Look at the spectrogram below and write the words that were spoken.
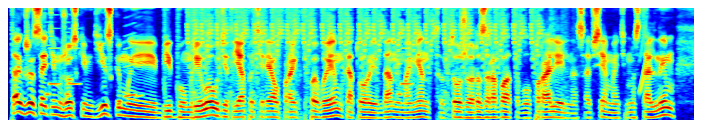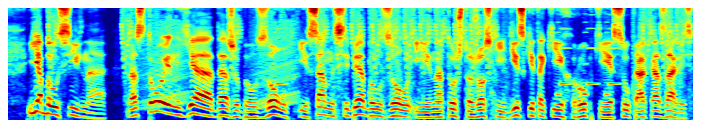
Также с этим жестким диском и Beatboom Reloaded я потерял проект PVM, который в данный момент тоже разрабатывал параллельно со всем этим остальным. Я был сильно расстроен, я даже был зол, и сам на себя был зол, и на то, что жесткие диски такие хрупкие, сука, оказались.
